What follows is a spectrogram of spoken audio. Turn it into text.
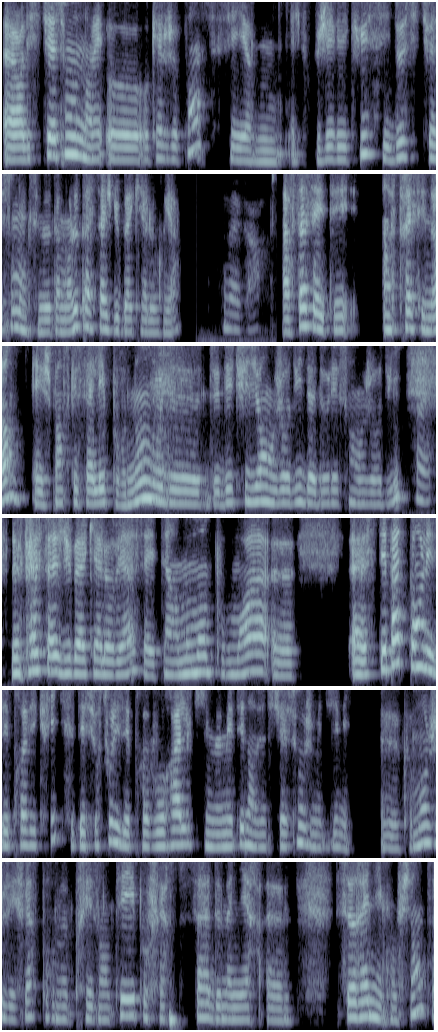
Alors les situations dans les, auxquelles je pense, c'est et que j'ai vécu, c'est deux situations. Donc c'est notamment le passage du baccalauréat. D'accord. Alors ça, ça a été un stress énorme, et je pense que ça l'est pour nombre d'étudiants aujourd'hui, d'adolescents aujourd'hui. Le passage du baccalauréat, ça a été un moment pour moi. Euh, euh, c'était pas tant les épreuves écrites, c'était surtout les épreuves orales qui me mettaient dans une situation où je me disais mais comment je vais faire pour me présenter, pour faire ça de manière sereine et confiante?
